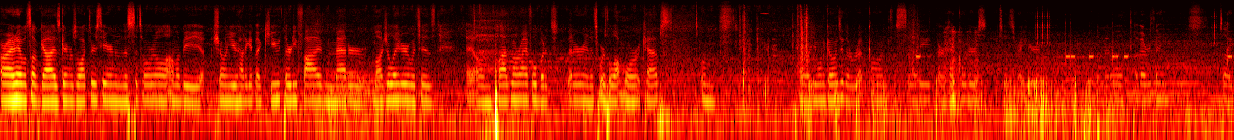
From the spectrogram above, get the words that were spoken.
Alright, hey, what's up guys? Gamers Walkthroughs here, and in this tutorial I'm going to be showing you how to get the Q35 Matter Modulator, which is a um, plasma rifle, but it's better and it's worth a lot more caps. Um, uh, you want to go into the Repconn facility, or headquarters, which is right here in the middle of everything. It's like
